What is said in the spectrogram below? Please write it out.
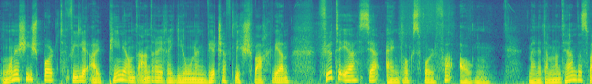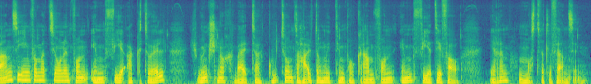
ohne Skisport viele alpine und andere Regionen wirtschaftlich schwach wären, führte er sehr eindrucksvoll vor Augen. Meine Damen und Herren, das waren die Informationen von M4 aktuell. Ich wünsche noch weiter gute Unterhaltung mit dem Programm von M4 TV, Ihrem Mostviertel Fernsehen.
